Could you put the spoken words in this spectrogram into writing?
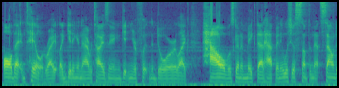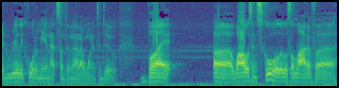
all that entailed, right? Like getting in advertising, getting your foot in the door, like how I was going to make that happen. It was just something that sounded really cool to me, and that's something that I wanted to do. But uh, while I was in school, it was a lot of uh,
